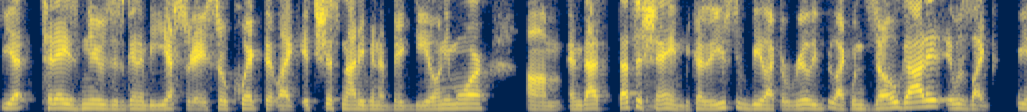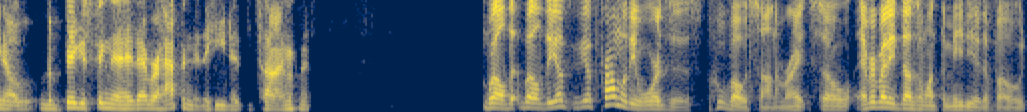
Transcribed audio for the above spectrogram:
yet today's news is going to be yesterday so quick that like it's just not even a big deal anymore. Um, and that that's a mm-hmm. shame because it used to be like a really like when Zoe got it, it was like you know the biggest thing that had ever happened to the Heat at the time. Well, the, well, the the problem with the awards is who votes on them, right? So everybody doesn't want the media to vote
